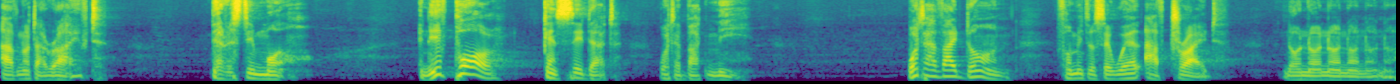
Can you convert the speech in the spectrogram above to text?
I have not arrived. There is still more. And if Paul can say that, what about me? What have I done for me to say, Well, I've tried? No, no, no, no, no, no.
